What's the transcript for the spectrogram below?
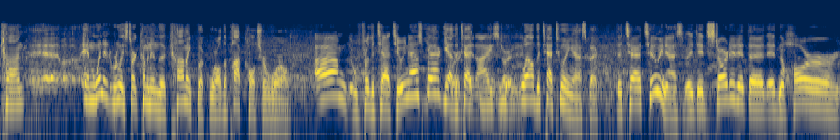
con. Uh, And when did it really start coming into the comic book world, the pop culture world? Um, for the tattooing aspect, Yeah, the tat. did I started. Well, the tattooing aspect. the tattooing aspect it started at the in the horror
